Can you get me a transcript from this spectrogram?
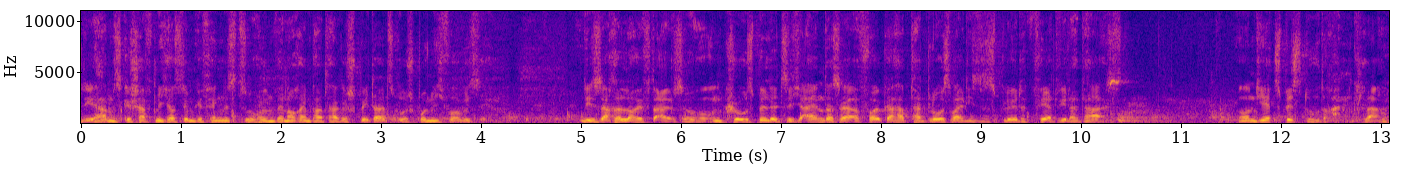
Sie haben es geschafft, mich aus dem Gefängnis zu holen, wenn auch ein paar Tage später als ursprünglich vorgesehen. Die Sache läuft also und Cruz bildet sich ein, dass er Erfolg gehabt hat, bloß weil dieses blöde Pferd wieder da ist. Und jetzt bist du dran, klar?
